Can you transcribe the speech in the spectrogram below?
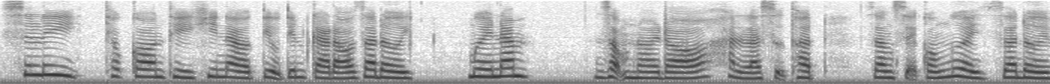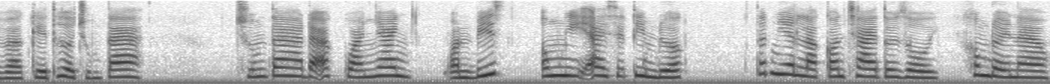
Silly, theo con thì khi nào tiểu tiên cá đó ra đời? 10 năm. Giọng nói đó hẳn là sự thật rằng sẽ có người ra đời và kế thừa chúng ta. Chúng ta đã quá nhanh, One Piece, ông nghĩ ai sẽ tìm được? Tất nhiên là con trai tôi rồi, không đời nào.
